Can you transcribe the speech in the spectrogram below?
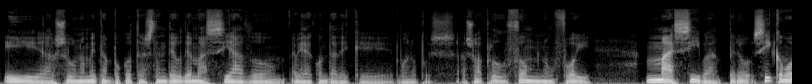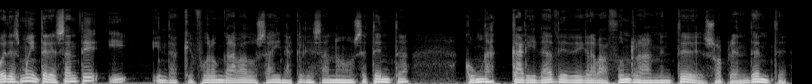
e o seu nome tampouco trascendeu demasiado a vida conta de que, bueno, pues, a súa produción non foi masiva, pero sí, como vedes, moi interesante e inda que foron grabados aí naqueles anos 70 con unha calidade de grabazón realmente sorprendente.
